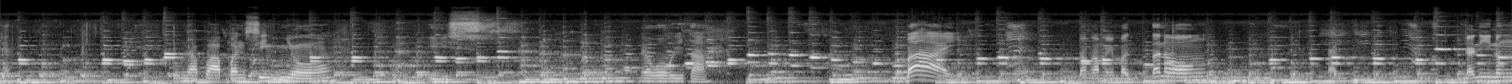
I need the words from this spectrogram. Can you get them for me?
dyan kung napapansin nyo is ewan kita. Bahay. Baka may magtanong. Kaninong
